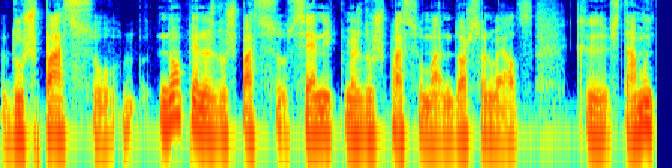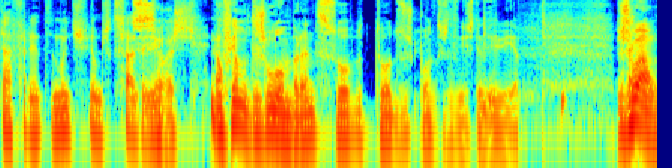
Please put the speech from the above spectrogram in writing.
do espaço, não apenas do espaço cénico, mas do espaço humano de Orson Welles, que está muito à frente de muitos filmes que se fazem Sim. hoje. É um filme deslumbrante sob todos os pontos de vista, eu diria. João.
